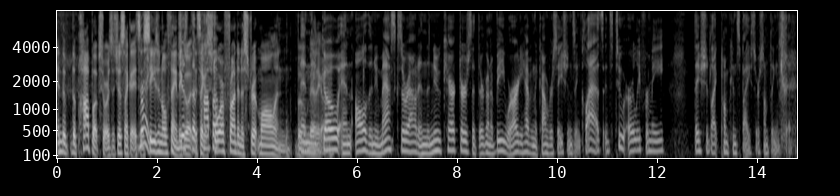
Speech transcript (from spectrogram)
And the, the pop up stores, it's just like a, it's a seasonal thing. They Just go, the it's like a storefront in a strip mall, and boom, and there they they, go and all of the new masks are out and the new characters that they're going to be. We're already having the conversations in class. It's too early for me. They should like pumpkin spice or something instead. are.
